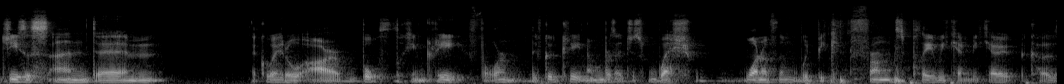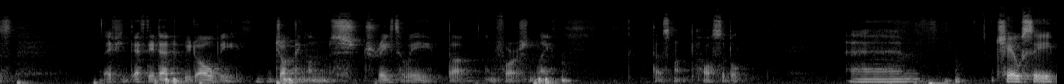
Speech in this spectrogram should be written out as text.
Jesus and um, Aguero are both looking great form. They've got great numbers. I just wish one of them would be confirmed to play week in week out because if if they did, we'd all be jumping on them straight away. But unfortunately, that's not possible. Um, Chelsea,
